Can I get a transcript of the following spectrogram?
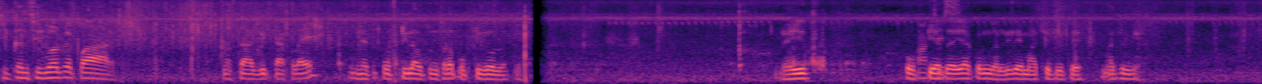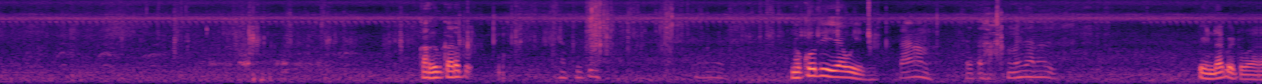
chicken silver paper. मस्त आगीत टाकलाय. आणि आता पोपटी लावतो चला पोपटी घेऊ जातो. राईत पोपटी आता या करून झालेली आहे मासे तिथे मासे घ्या कागद काढा तो. नको ते. या होईल. नाही पेंडा पेटवा.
